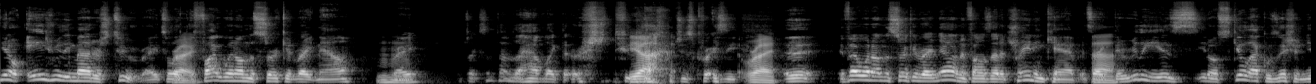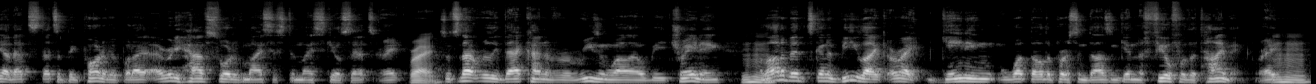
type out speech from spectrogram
you know, age really matters too, right? So like, Right. Mm-hmm. if I went on the circuit right now, right, it's like sometimes I have like the urge to do Yeah. that, which is crazy. Right. Uh, if I went on the circuit right now, and if I was at a training camp, it's like Uh. there really is, you know, skill acquisition. Yeah, that's that's a big part of it. But I, I already have sort of my system, my skill sets, right? Right. So it's not really that kind of a reason why I will be training. Mm-hmm. A lot of it's going to be like, all right, gaining what the other person does and getting a feel for the timing, right? Mm-hmm.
